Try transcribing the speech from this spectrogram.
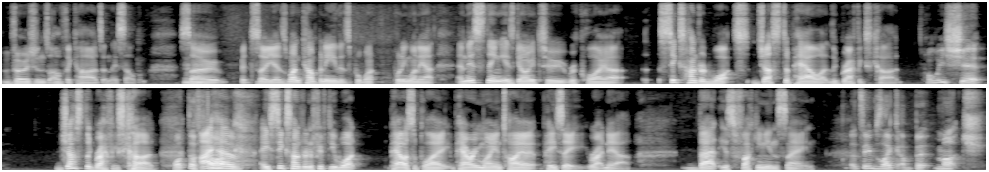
versions of the cards and they sell them. So, mm-hmm. but so yeah, there's one company that's put one, putting one out, and this thing is going to require 600 watts just to power the graphics card Holy shit. just the graphics card. What the fuck? I have a 650 watt power supply powering my entire PC right now. That is fucking insane. That seems like a bit much.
